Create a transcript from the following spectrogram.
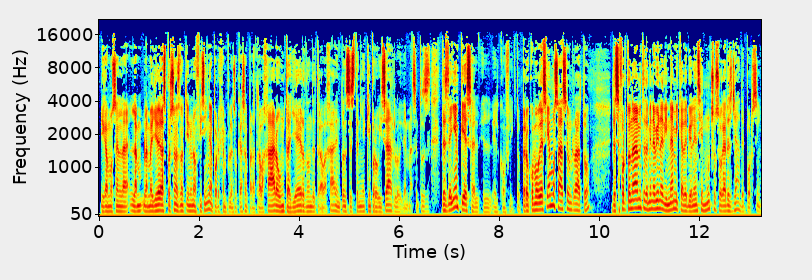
digamos, en la, la, la mayoría de las personas no tienen una oficina, por ejemplo, en su casa para trabajar o un taller donde trabajar, entonces tenía que improvisarlo y demás. Entonces, desde ahí empieza el, el- el conflicto. Pero como decíamos hace un rato, desafortunadamente también había una dinámica de violencia en muchos hogares ya de por sí.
